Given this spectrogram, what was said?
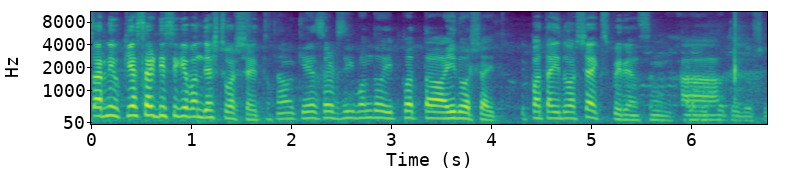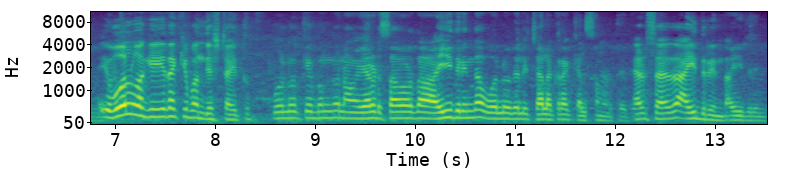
ಸರ್ ನೀವು ಕೆ ಎಸ್ ಆರ್ ಟಿ ಸಿಗೆ ಬಂದು ಎಷ್ಟು ವರ್ಷ ಆಯಿತು? ನಾವು ಕೆ ಎಸ್ ಆರ್ ಸಿಗೆ ಬಂದು ಇಪ್ಪತ್ತ ಐದು ವರ್ಷ ಆಯ್ತು. ಇಪ್ಪತ್ತೈದು ವರ್ಷ ಎಕ್ಸ್ಪೀರಿಯನ್ಸ್ ಓಲ್ವಾಗೆ ಇದಕ್ಕೆ ಬಂದು ಎಷ್ಟಾಯ್ತು? ಓಲ್ವಕ್ಕೆ ಬಂದು ನಾವು ಎರಡು ಸಾವಿರದ ಐದರಿಂದ ಓಲ್ವದಲ್ಲಿ ಚಾಲಕರಾಗಿ ಕೆಲಸ ಮಾಡ್ತಾ ಇದ್ದೀವಿ. ಎರಡು ಸಾವಿರದ ಐದರಿಂದ? ಐದರಿಂದ.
